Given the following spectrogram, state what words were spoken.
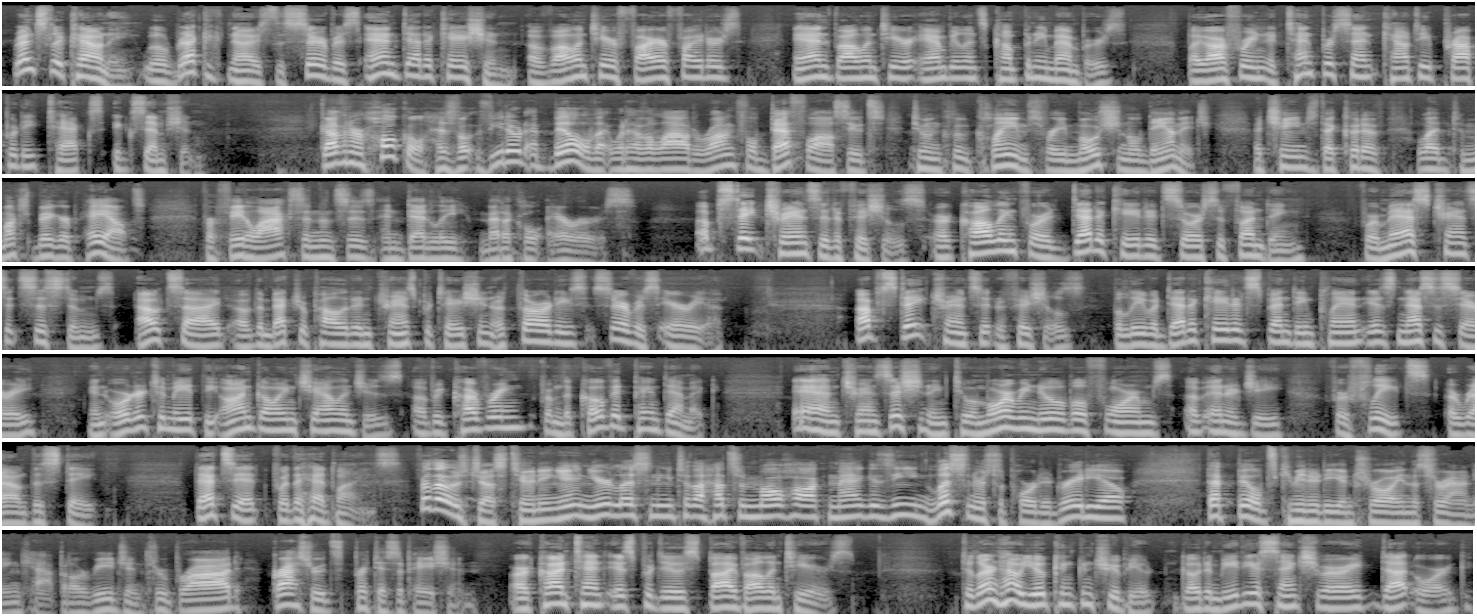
Rensselaer County will recognize the service and dedication of volunteer firefighters and volunteer ambulance company members by offering a 10% county property tax exemption. Governor Hochul has vetoed a bill that would have allowed wrongful death lawsuits to include claims for emotional damage, a change that could have led to much bigger payouts for fatal accidents and deadly medical errors. Upstate transit officials are calling for a dedicated source of funding for mass transit systems outside of the Metropolitan Transportation Authority's service area. Upstate transit officials believe a dedicated spending plan is necessary in order to meet the ongoing challenges of recovering from the COVID pandemic and transitioning to more renewable forms of energy for fleets around the state. That's it for the headlines. For those just tuning in, you're listening to the Hudson Mohawk Magazine listener supported radio that builds community in Troy and the surrounding capital region through broad grassroots participation. Our content is produced by volunteers. To learn how you can contribute, go to mediasanctuary.org,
